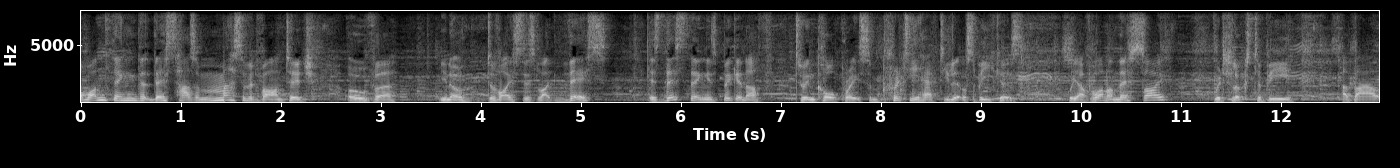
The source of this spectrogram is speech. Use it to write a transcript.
Now, one thing that this has a massive advantage over, you know, devices like this, is this thing is big enough to incorporate some pretty hefty little speakers. We have one on this side, which looks to be about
